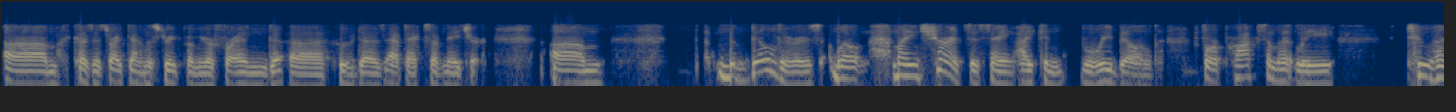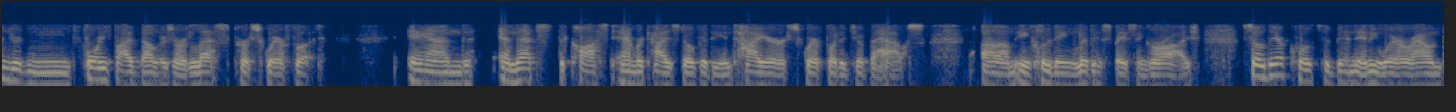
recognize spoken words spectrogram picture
because it's right down the street from your friend uh, who does FX of Nature. Um, the builders, well, my insurance is saying I can rebuild for approximately $245 or less per square foot. And and that's the cost amortized over the entire square footage of the house, um, including living space and garage. So their quotes have been anywhere around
